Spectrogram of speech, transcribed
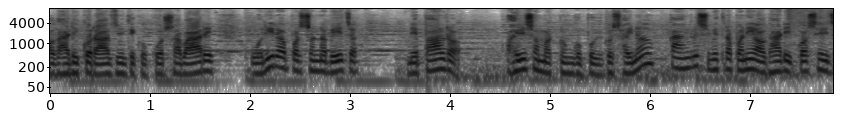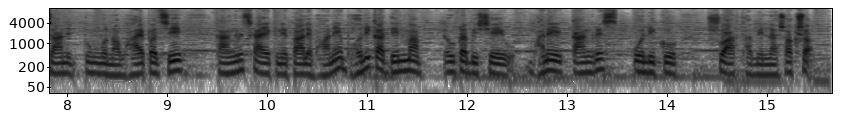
अगाडिको राजनीतिको कोर्साबारे ओली र प्रचण्डबीच नेपाल र अहिलेसम्म टुङ्गो पुगेको छैन। काङ्ग्रेसभित्र पनि अगाडि कसरी जाने टुङ्गो नभएपछि काङ्ग्रेसका एक नेताले भने भोलिका दिनमा एउटा विषय भने काङ्ग्रेस ओलीको स्वार्थ मिल्न सक्छ।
